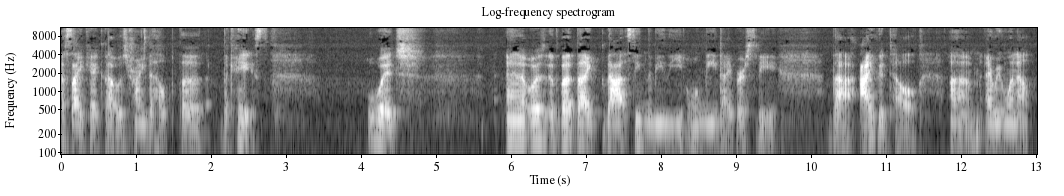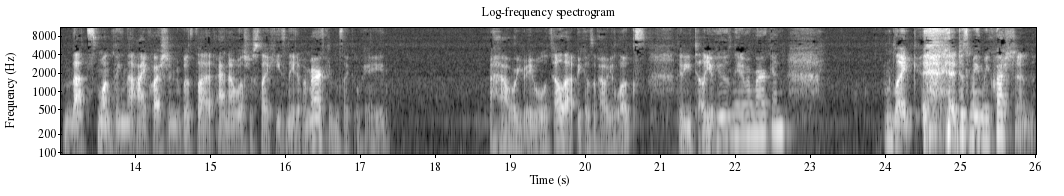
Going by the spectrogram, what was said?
a sidekick that was trying to help the the case. Which and it was but like that seemed to be the only diversity that I could tell um, everyone else, that's one thing that I questioned was that Anna was just like, he's Native American. It's like, okay, how were you able to tell that? Because of how he looks? Did he tell you he was Native American? Like, it just made me question.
